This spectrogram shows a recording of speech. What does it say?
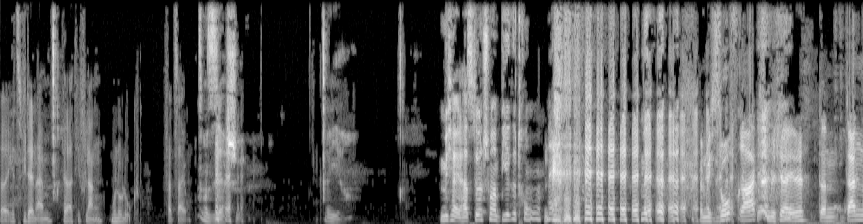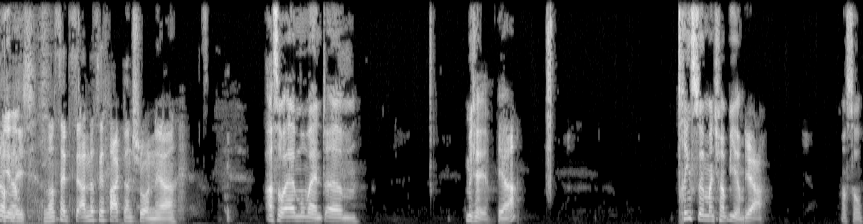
Äh, jetzt wieder in einem relativ langen Monolog. Verzeihung. Sehr schön. ja. Michael, hast du denn schon mal Bier getrunken? Wenn mich so fragst, Michael, dann, dann noch ja. nicht. Ansonsten hättest du anders gefragt, dann schon, ja. Achso, äh, Moment, ähm. Michael. Ja? Trinkst du denn manchmal Bier? Ja. Ach so,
